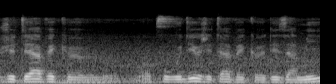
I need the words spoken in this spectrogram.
j'étais avec, pour vous dire, j'étais avec des amis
